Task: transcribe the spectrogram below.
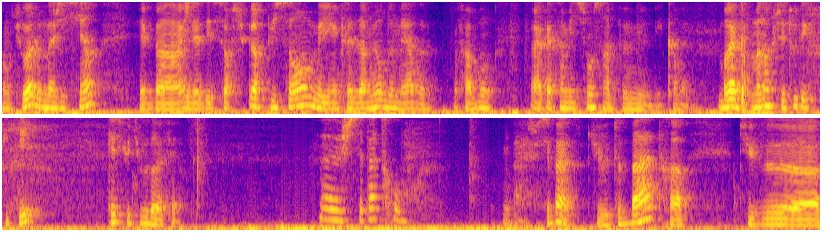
Donc tu vois, le magicien, eh ben, il a des sorts super puissants, mais il a une classe d'armure de merde. Enfin bon, à la quatrième édition, c'est un peu mieux, mais quand même. Bref, maintenant que je t'ai tout expliqué, qu'est-ce que tu voudrais faire? Euh, je sais pas trop. bah, Je sais pas, tu veux te battre Tu veux euh,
